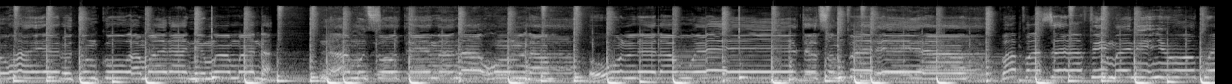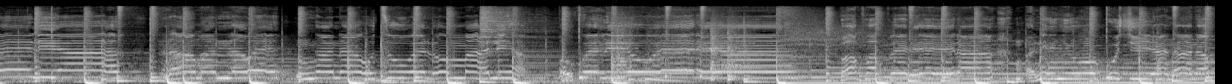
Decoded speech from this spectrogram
nuhayerutunku amara ni mamana namusotena na unla unlela we telson pereira papa serafimani nyuokwelia namana we ngana utuwelo maliha okwelio werea papa pereira mani nyuokushiana na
